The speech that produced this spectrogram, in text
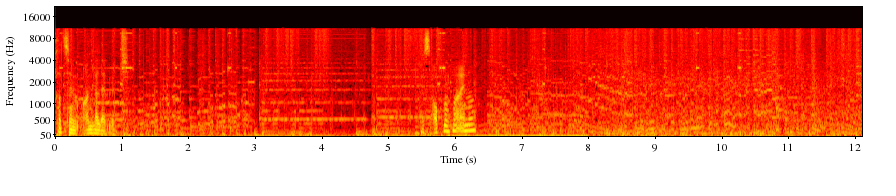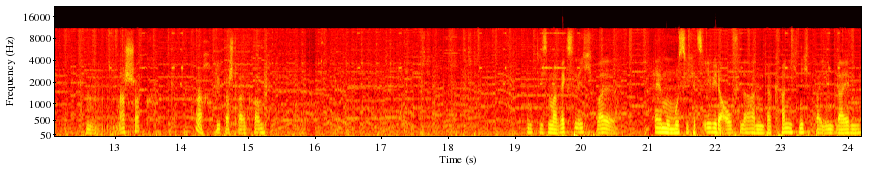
Trotzdem underlevelt. ist auch noch mal einer. Hm, Maschok. Ach, Hyperstrahl, komm. Und diesmal wechsle ich, weil Elmo muss sich jetzt eh wieder aufladen. Da kann ich nicht bei ihm bleiben.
